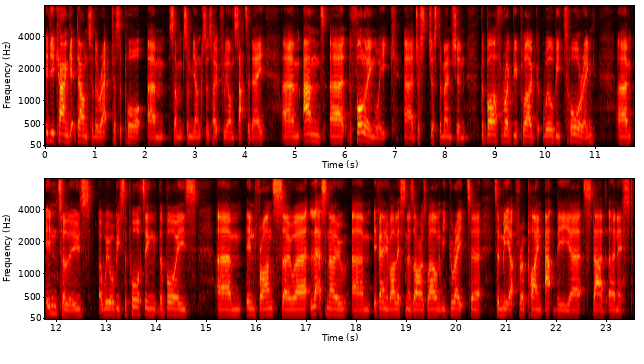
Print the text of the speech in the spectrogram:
if you can get down to the rec to support um, some some youngsters, hopefully on Saturday. Um, and uh, the following week, uh, just just to mention, the Bath Rugby Plug will be touring um, in Toulouse. Uh, we will be supporting the boys um, in France. So uh, let us know um, if any of our listeners are as well. And it'd be great to to meet up for a pint at the uh, Stade Ernest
